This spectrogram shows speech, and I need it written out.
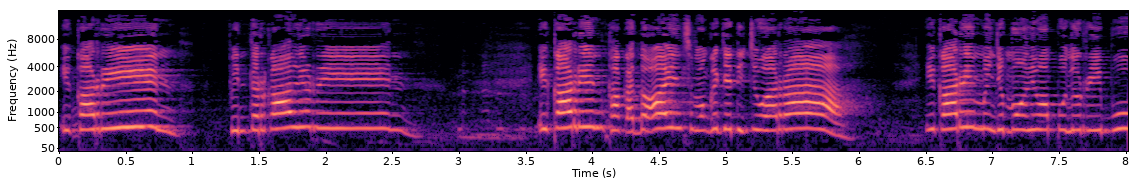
Ih Karin, pinter kali Rin. Ih Karin, kakak doain semoga jadi juara. Ih Karin minjem uang 50 ribu.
